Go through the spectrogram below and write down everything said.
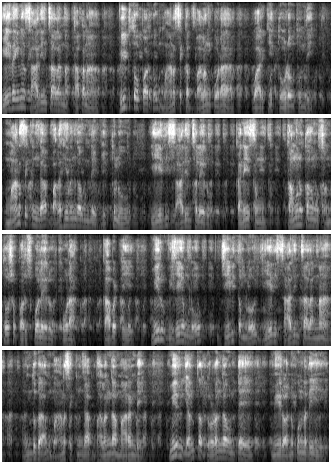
ఏదైనా సాధించాలన్న తపన వీటితో పాటు మానసిక బలం కూడా వారికి తోడవుతుంది. మానసికంగా బలహీనంగా ఉండే వ్యక్తులు ఏది సాధించలేరు. కనీసం తమను తాము సంతోషపరుచుకోలేరు కూడా. కాబట్టి మీరు విజయంలో జీవితంలో ఏది సాధించాలన్నా ముందుగా మానసికంగా బలంగా మారండి. మీరు ఎంత దృఢంగా ఉంటే మీరు అనుకున్నది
